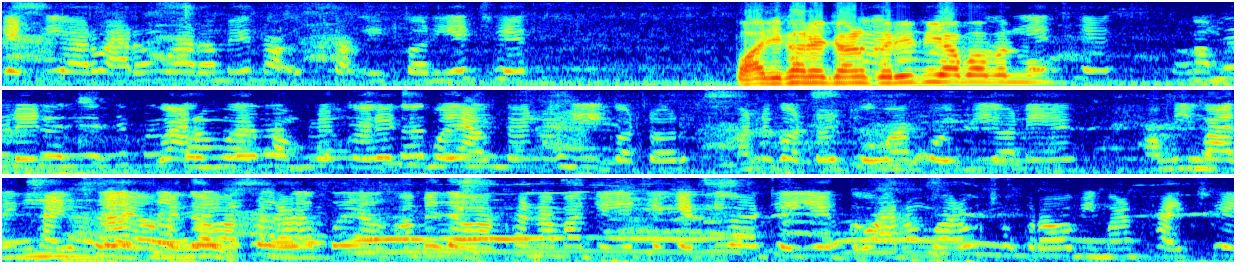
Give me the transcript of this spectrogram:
કેટલી વાર વારંવાર અમે તકલીફ કરીએ છીએ. પાલિકાને જાણ કરી હતી આ બાબતમાં? કમ્પ્લેન વારંવાર કમ્પ્લેન કરે છે કોઈ આવતા નહીં ગટર અને ગટર જોવા કોઈ બી અને બીમારી થાય છે અમે દવાખાના અમે દવાખાનામાં જઈએ છીએ કેટલી વાર જઈએ વારંવાર છોકરાઓ બીમાર થાય છે.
